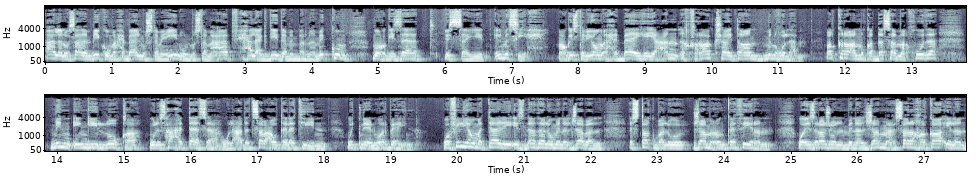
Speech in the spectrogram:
أهلا وسهلا بكم أحباء المستمعين والمستمعات في حلقة جديدة من برنامجكم معجزات السيد المسيح. معجزة اليوم أحبائي هي عن إخراج شيطان من غلام. والقراءة المقدسة مأخوذة من إنجيل لوقا والإصحاح التاسع والعدد 37 و 42 وفي اليوم التالي إذ نزلوا من الجبل استقبلوا جمع كثيرا وإذ رجل من الجمع صرخ قائلا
